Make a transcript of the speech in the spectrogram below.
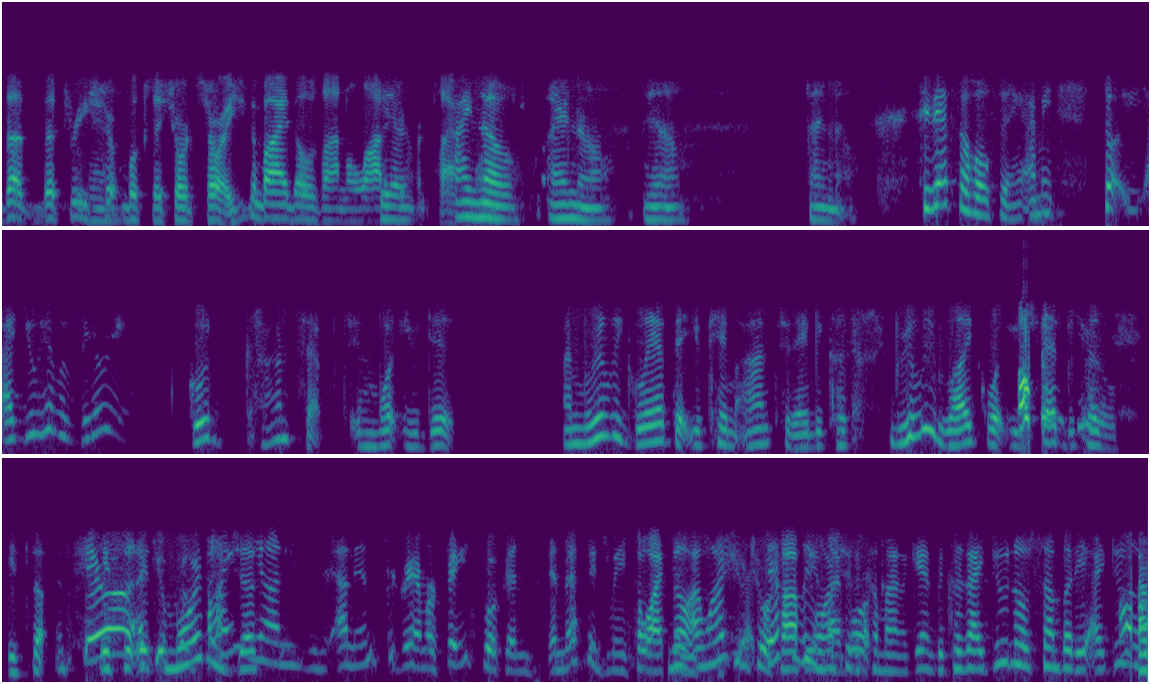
the the three Yeah. short books of short stories. You can buy those on a lot Yeah, of different platforms. I know, I know, yeah, I know. See, that's the whole thing. I mean, so uh, you have a very good concept in what you did. I'm really glad that you came on today because I really like what you Oh, said because you. it's a Sarah, it's, if it's you more than just me on on Instagram or Facebook and, and message me so I can no. I want you, a copy definitely want you book. to come on again because I do know somebody. I do Oh, know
